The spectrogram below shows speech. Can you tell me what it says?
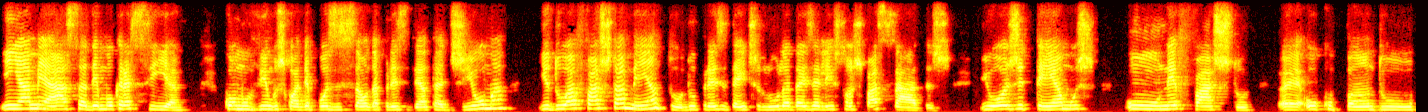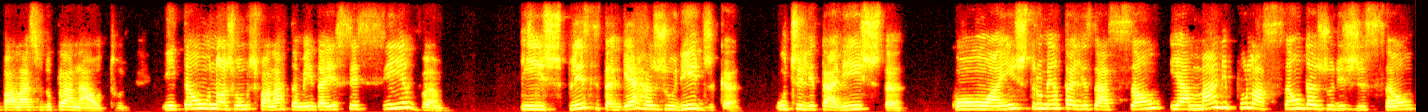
em ameaça à democracia, como vimos com a deposição da presidenta Dilma e do afastamento do presidente Lula das eleições passadas. E hoje temos um nefasto é, ocupando o Palácio do Planalto. Então, nós vamos falar também da excessiva e explícita guerra jurídica utilitarista com a instrumentalização e a manipulação da jurisdição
